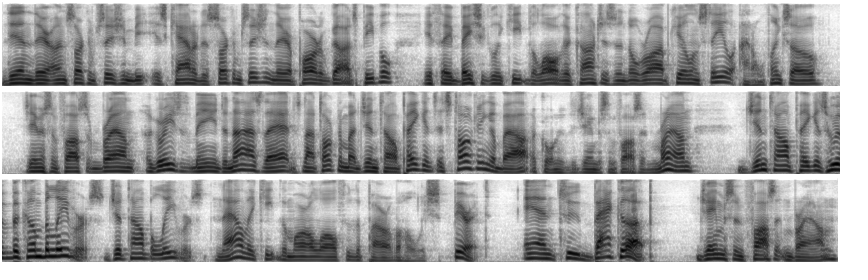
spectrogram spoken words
Then their uncircumcision is counted as circumcision. They are part of God's people if they basically keep the law of their conscience and don't rob, kill, and steal? I don't think so. Jamieson Fausset Brown agrees with me and denies that. It's not talking about Gentile pagans. It's talking about, according to Jamieson Fausset and Brown, Gentile pagans who have become believers. Gentile believers. Now they keep the moral law through the power of the Holy Spirit. And to back up Jamieson Fausset and Brown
